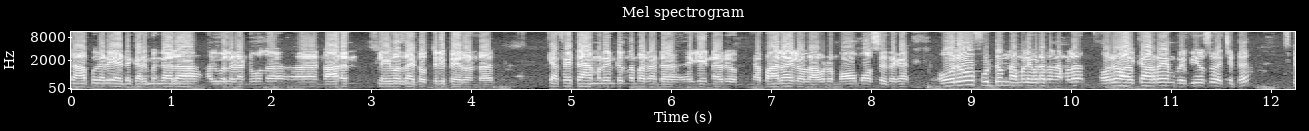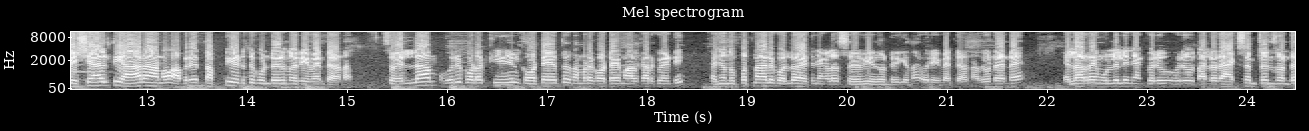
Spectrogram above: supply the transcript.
ഷാപ്പ് കറിയായിട്ട് കരിമങ്കാല അതുപോലെ രണ്ട് മൂന്ന് നാടൻ ഫ്ലേവേഴ്സ് ആയിട്ട് ഒത്തിരി പേരുണ്ട്. കഫേ ടാമറിൻഡ് എന്ന് പറഞ്ഞിട്ട് അഗൈൻ ഒരു പാലായിലുള്ള അവരുടെ മോമോസ് ഇതൊക്കെ. ഓരോ ഫുഡും നമ്മൾ ഇവിടെ നമ്മൾ ഓരോ ആൾക്കാരുടെയും റിവ്യൂസ് വെച്ചിട്ട് സ്പെഷ്യാലിറ്റി ആറാണോ അവരെ തപ്പിയെടുത്ത് കൊണ്ടുവരുന്ന ഒരു ഇവന്റ് ആണ്. സോ എല്ലാം ഒരു കൊടക്കീഴിൽ കോട്ടയത്ത് നമ്മുടെ കോട്ടയം ആൾക്കാർക്ക് വേണ്ടി കഴിഞ്ഞ മുപ്പത്തിനാല് കൊല്ലമായിട്ട് ഞങ്ങൾ സെർവ് ചെയ്തുകൊണ്ടിരിക്കുന്ന ഒരു ഇവന്റ് ആണ്. അതുകൊണ്ട് തന്നെ എല്ലാവരുടെയും ഉള്ളിൽ ഞങ്ങൾക്ക് ഒരു ഒരു നല്ലൊരു ആക്സെപ്റ്റൻസ് ഉണ്ട്.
